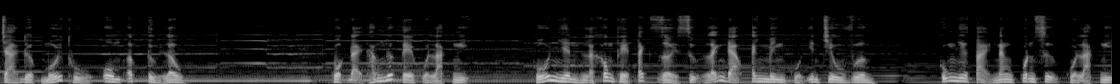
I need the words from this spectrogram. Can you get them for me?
trả được mối thù ôm ấp từ lâu. Cuộc đại thắng nước Tề của Lạc Nghị cố nhiên là không thể tách rời sự lãnh đạo anh minh của Yên Chiêu Vương, cũng như tài năng quân sự của Lạc Nghị.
